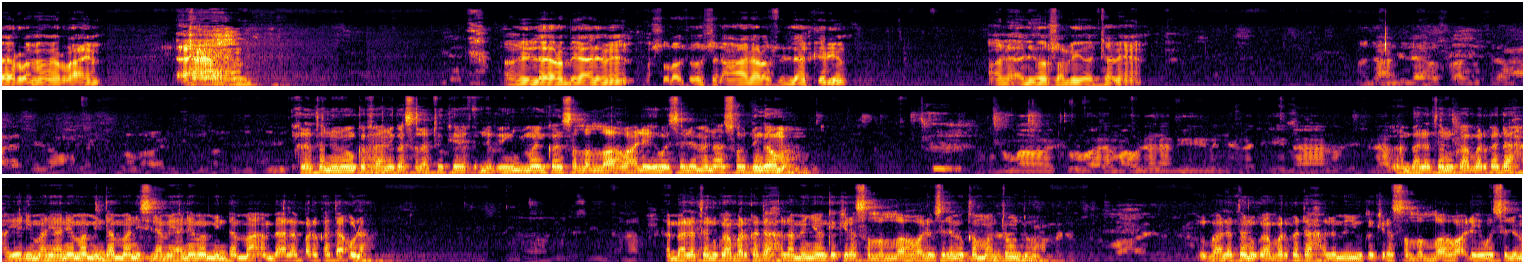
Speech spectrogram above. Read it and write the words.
الله الرحمن الرحيم. الحمد لله رب العالمين والصلاة والسلام على رسول الله الكريم وعلى آله وصحبه والتابعين. الحمد لله والصلاة والسلام على سيدنا محمد صلى الله عليه وسلم. ka fani ka salatu ke nabi man kan sallallahu alaihi wa sallam na so dingawma وصلى الله واشكره على ما أولانا به من نعمة الإيمان والإسلام an bala tan ka barkada yeli man ya nema min damma ni islam ya nema min damma an bala barkada ula سيدنا محمد سيد الأنام an bala tan ka barkada hala men yanka kira sallallahu alaihi wa sallam kam man tondo محمد صلى الله عليه وسلم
